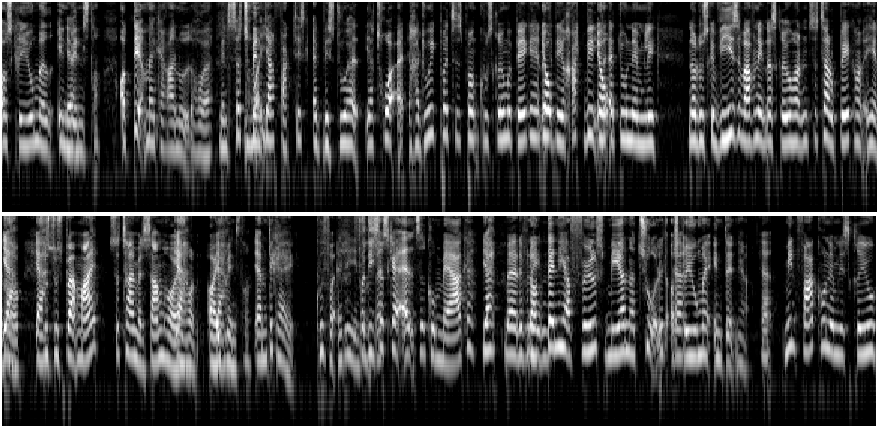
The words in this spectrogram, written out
at skrive med end Ja. venstre. Og dermed kan jeg regne ud det højre. Men så tror men, jeg faktisk, at hvis du har... Jeg tror, at, har du ikke på et tidspunkt kunne skrive med begge hænder? Jo. For det er ret vildt, Jo. at du nemlig... Når du skal vise, hvad for en, der skriver hånden, så tager du begge hænder Ja, op. ja. Hvis du spørger mig, så tager jeg med det samme højre ja. hånd, og ja. ikke venstre. Jamen, det kan jeg ikke. Gud, for er det. Fordi så skal jeg altid kunne mærke, Ja, hvad er det for når en? den her føles mere naturligt at Ja. skrive med end den her. Ja. Min far kunne nemlig skrive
